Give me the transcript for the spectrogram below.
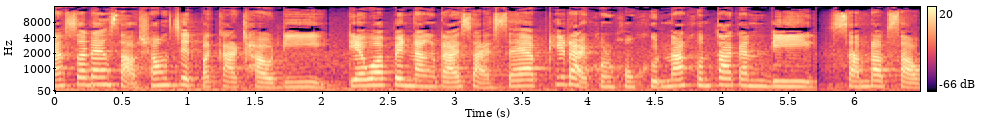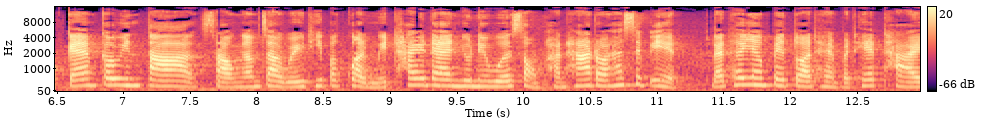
นักแสดงสาวช่องเจ็ดประกาศข่าวดีเรียกว่าเป็นนางร้ายสายแซบที่หลายคนคงคุ้นหน้าคุ้นตากันดีสำหรับสาวแก้มกวินตา สาวงามจากเวทีประกวดมิตรไทยแดนยูนิเวอร์ส 2551 และเธอยังเป็นตัวแทนประเทศไทย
